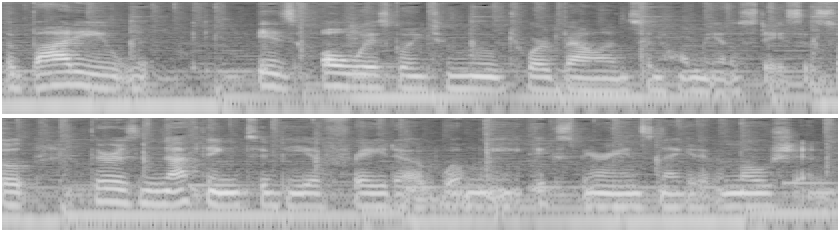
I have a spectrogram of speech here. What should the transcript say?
the body is always going to move toward balance and homeostasis. So there is nothing to be afraid of when we experience negative emotion.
